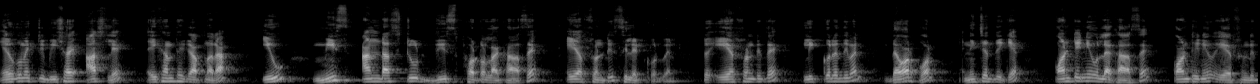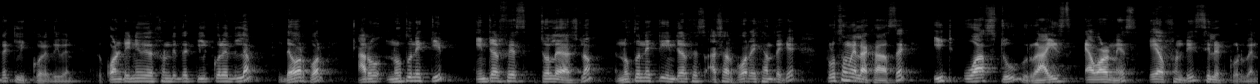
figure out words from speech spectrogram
এরকম একটি বিষয় আসলে এইখান থেকে আপনারা ইউ মিস আন্ডারস্টুড দিস ফটো লেখা আছে, এই অপশনটি সিলেক্ট করবেন। তো এই অপশনটিতে ক্লিক করে দিবেন, দেওয়ার পর নিচের দিকে কন্টিনিউ লেখা আছে কন্টিনিউ এই অপশনটিতে ক্লিক করে দিবেন। তো কন্টিনিউ অপশনটিতে ক্লিক করে দিলাম, দেওয়ার পর আরও নতুন একটি ইন্টারফেস চলে আসলো। নতুন একটি ইন্টারফেস আসার পর এখান থেকে প্রথমে লেখা আছে it was to raise awareness এই অপশনটি সিলেক্ট করবেন।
